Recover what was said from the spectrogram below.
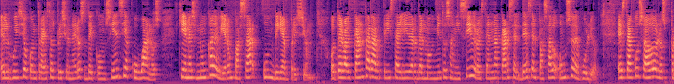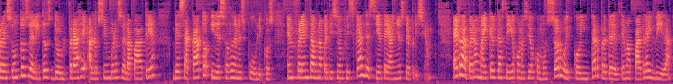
el juicio contra estos prisioneros de conciencia cubanos quienes nunca debieron pasar un día en prisión. Otero Alcántara, artista y líder del movimiento San Isidro, está en la cárcel desde el pasado 11 de julio. Está acusado de los presuntos delitos de ultraje a los símbolos de la patria, desacato y desórdenes públicos. Enfrenta una petición fiscal de siete años de prisión. El rapero Michael Castillo, conocido como Sorbo y cointérprete del tema Padre y Vida,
